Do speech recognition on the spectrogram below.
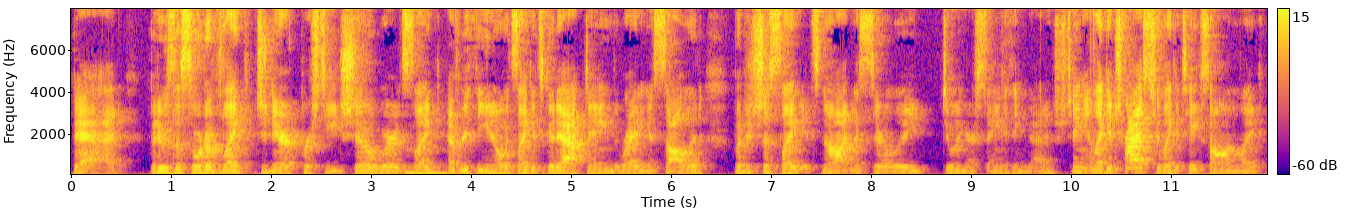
bad, but it was a sort of like generic prestige show where it's like mm-hmm. everything you know. It's like it's good acting, the writing is solid, but it's just like it's not necessarily doing or saying anything that interesting. And like it tries to, like it takes on like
